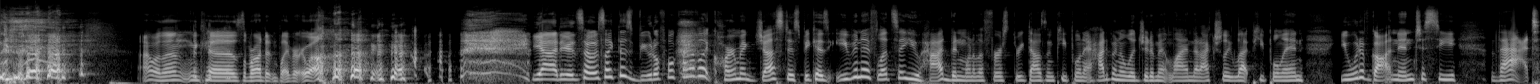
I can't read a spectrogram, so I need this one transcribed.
I wasn't because LeBron didn't play very well. yeah, dude. So it's like this beautiful kind of like karmic justice because even if, let's say, you had been one of the first 3,000 people and it had been a legitimate line that actually let people in, you would have gotten in to see that.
